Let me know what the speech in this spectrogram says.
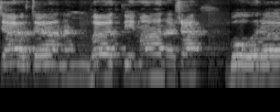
चर्चनं भक्तिमानस बोरगांवाधिवासिभ्यो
